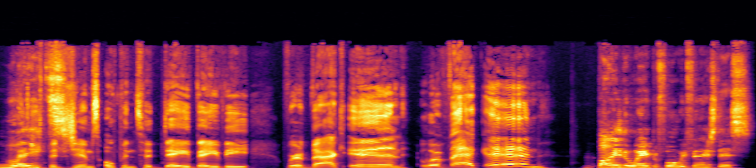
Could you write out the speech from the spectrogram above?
Oh, wait. dude, the gym's open today, baby. We're back in. We're back in. By the way, before we finish this,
